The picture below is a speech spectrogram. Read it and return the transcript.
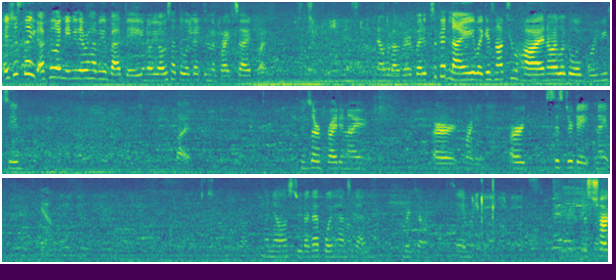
it's just like I feel like maybe they were having a bad day. You know, you always have to look at them the bright side, but know, whatever. But it's a good night. Like it's not too hot. I know I look a little greasy, but this is our Friday night, our Friday, our sister date night. Yeah. My nails, dude. I got boy hands again. Me too. Same. Let's chug.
